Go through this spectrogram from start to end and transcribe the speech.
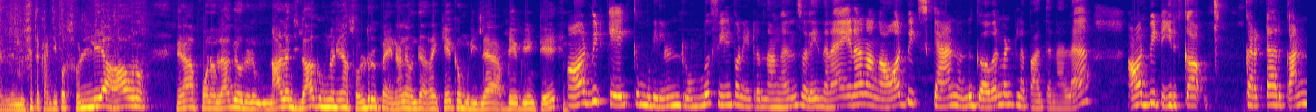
அது விஷயத்தை கண்டிப்பாக சொல்லியே ஆகணும். ஏன்னா போன விழாக்கு ஒரு நாலஞ்சு விழாக்கு முன்னாடி நான் சொல்லிருப்பேன். என்னால் வந்து அதான் கேட்க முடியல அப்படி இப்படின்ட்டு. ஆர்பிட் கேட்க முடியலன்னு ரொம்ப ஃபீல் பண்ணிட்டு இருந்தாங்கன்னு சொல்லியிருந்தேன். ஏன்னா நாங்கள் ஆர்பிட் ஸ்கேன் வந்து கவர்மெண்ட்டில் பார்த்தனால ஆர்பிட் இருக்கா கரெக்டாக இருக்கான்னு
